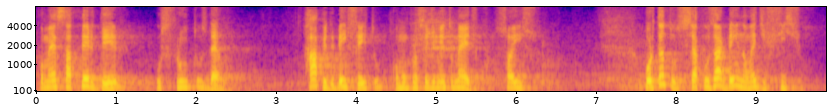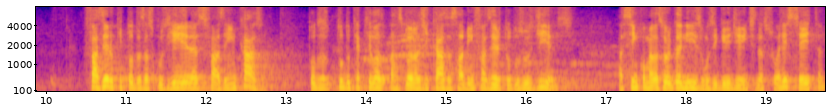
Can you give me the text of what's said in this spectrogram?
começa a perder os frutos dela. Rápido e bem feito, como um procedimento médico, só isso. Portanto, se acusar bem não é difícil. Fazer o que todas as cozinheiras fazem em casa, tudo, que aquilo, as donas de casa sabem fazer todos os dias. Assim como elas organizam os ingredientes da sua receita,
